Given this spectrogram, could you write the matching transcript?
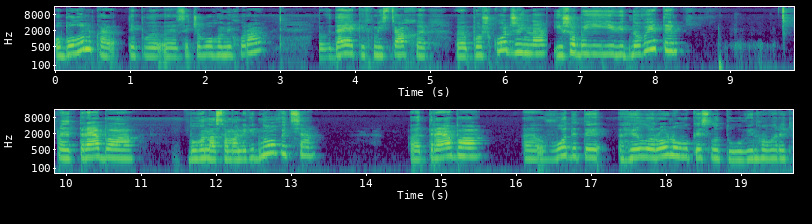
оболонка, типу е, сечового міхура, в деяких місцях е, пошкоджена, і щоб її відновити, треба, бо вона сама не відновиться, е, треба е, вводити гіалуронову кислоту. Він говорить:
